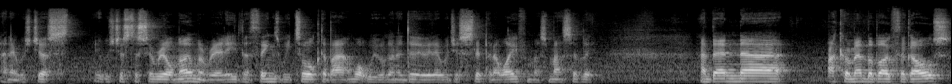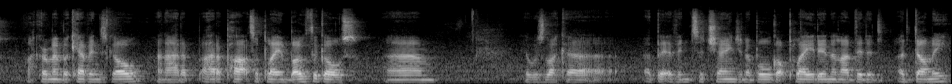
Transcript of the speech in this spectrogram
and it was just it was just a surreal moment, really. The things we talked about and what we were going to do, they were just slipping away from us massively. And then uh, I can remember both the goals. I can remember Kevin's goal, and I had a, I had a part to play in both the goals. Um, it was like a, a bit of interchange, and a ball got played in, and I did a, a dummy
